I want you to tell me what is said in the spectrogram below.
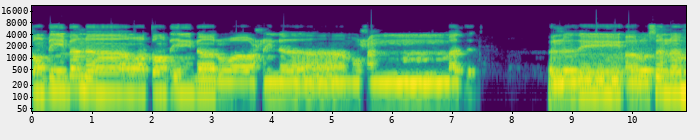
طبيبنا وطبيب أرواحنا محمد الذي أرسله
